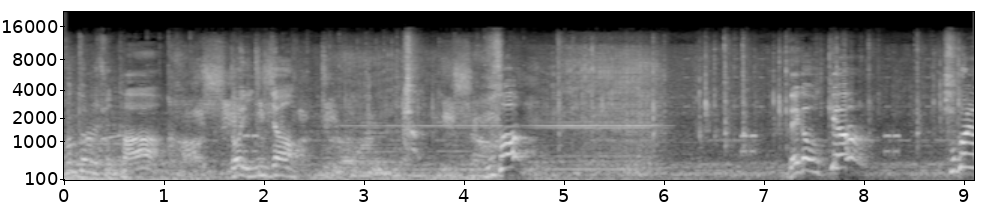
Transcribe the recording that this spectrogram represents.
컨트롤 좋다 너 인정 웃어? 내가 웃겨? 죽을래?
